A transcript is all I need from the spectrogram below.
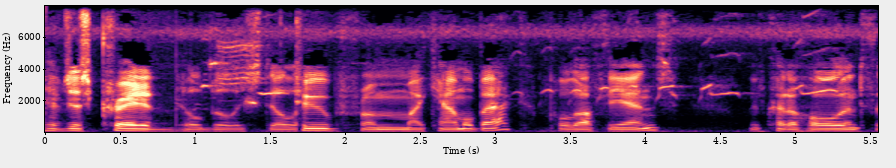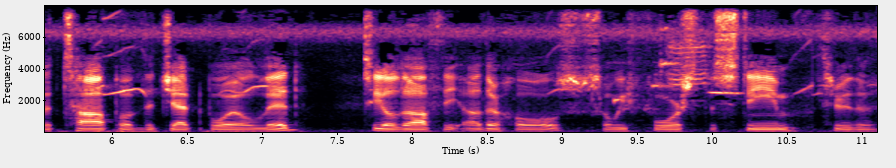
have just created hillbilly still tube from my CamelBak, pulled off the ends. We've cut a hole into the top of the jet boil lid, sealed off the other holes, so we force the steam through the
